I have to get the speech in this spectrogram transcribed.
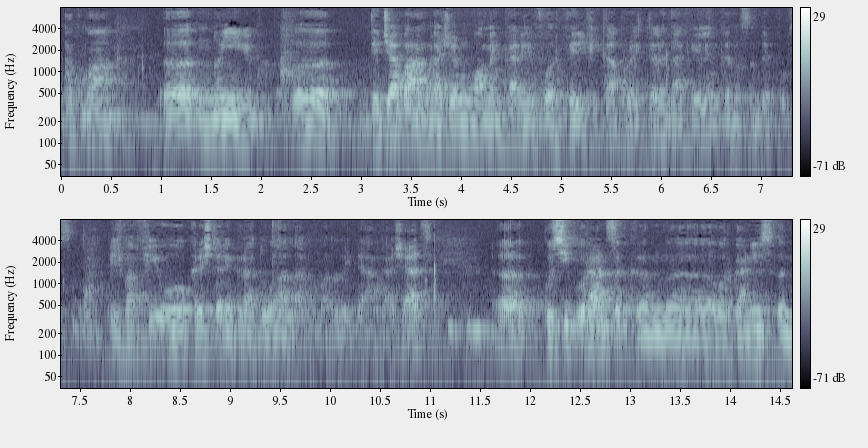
acum uh, noi uh, degeaba angajăm oameni care vor verifica proiectele dacă ele încă nu sunt depuse. Da. Deci va fi o creștere graduală a numărului de angajați. Uh-huh. Cu siguranță că în organism, în,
